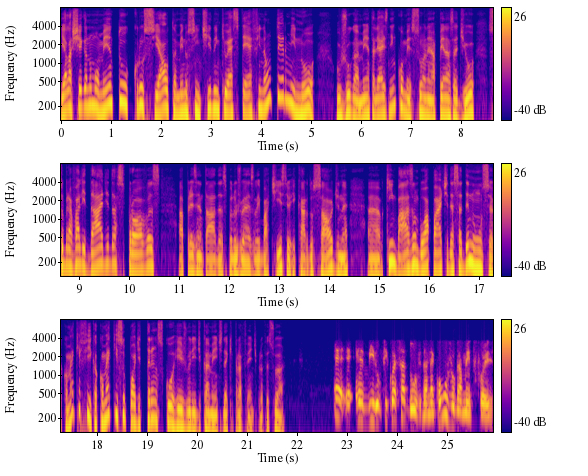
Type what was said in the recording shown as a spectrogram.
e ela chega num momento crucial também no sentido em que o STF não terminou o julgamento, aliás, nem começou, né, apenas adiou, sobre a validade das provas apresentadas pelo Joesley Batista e o Ricardo Saldi, né, uh, que embasam boa parte dessa denúncia. Como é que fica? Como é que isso pode transcorrer juridicamente daqui para frente, professor? É, é, é, ficou essa dúvida, né? Como o julgamento foi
